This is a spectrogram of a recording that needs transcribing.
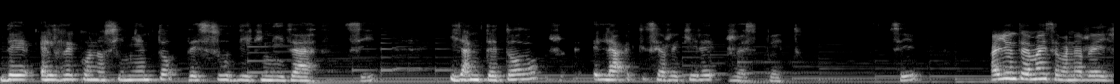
de el reconocimiento de su dignidad, ¿sí? Y ante todo, se requiere respeto, ¿sí? Hay un tema y se van a reír.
